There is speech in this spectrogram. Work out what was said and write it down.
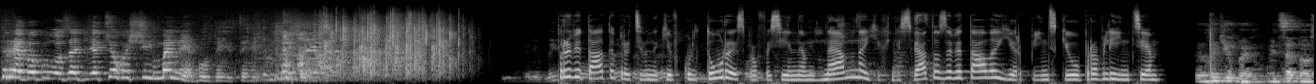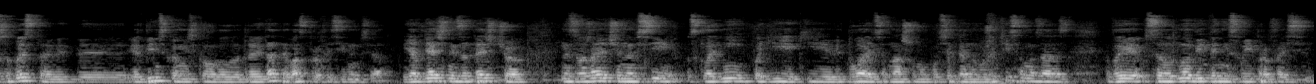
треба було задля цього ще й мене будити. Привітати працівників культури з професійним днем на їхнє свято завітали єрпінські управлінці. Хотів би від себе особисто, від е, Ірбінського міського голови привітати вас професійним святом. Я вдячний за те, що незважаючи на всі складні події, які відбуваються в нашому повсякденному житті саме зараз, ви все одно віддані своїй професії.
